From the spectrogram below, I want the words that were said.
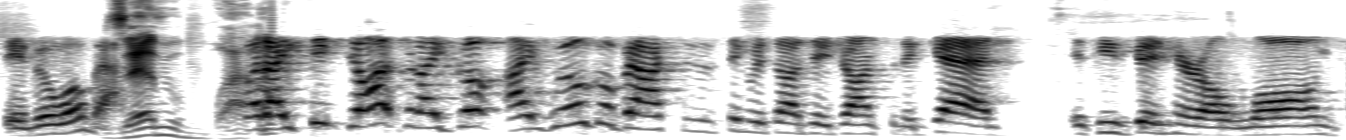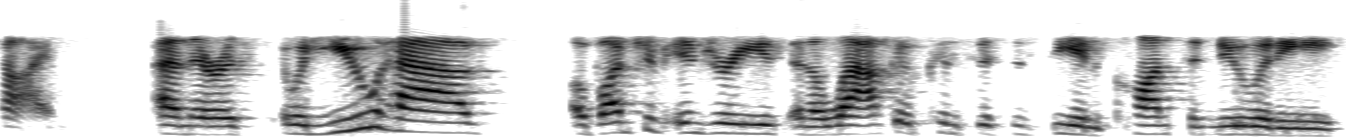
Samuel Womack. Wow. But I think Don, but I go I will go back to the thing with Dontae Johnson again is he's been here a long time. And there is when you have a bunch of injuries and a lack of consistency and continuity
